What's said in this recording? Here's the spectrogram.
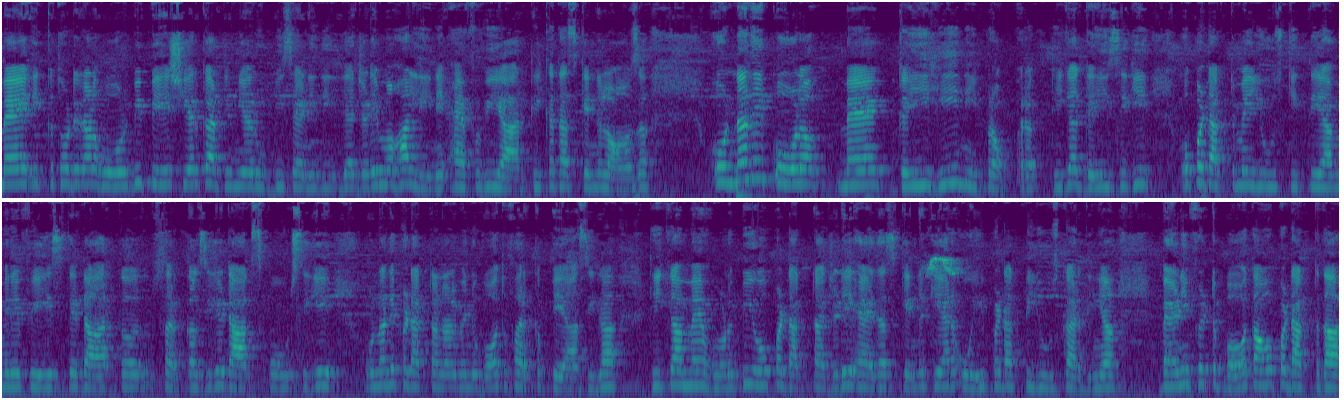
ਮੈਂ ਇੱਕ ਤੁਹਾਡੇ ਨਾਲ ਹੋਰ ਵੀ ਪੇਜ ਸ਼ੇਅਰ ਕਰਦੀ ਹੁੰਦੀ ਆ, ਰੂਬੀ ਸੈਣੀ ਦੀ ਜਿਹੜੇ ਮੋਹਾਲੀ ਨੇ ਐਫਵੀਆਰ ਠੀਕ ਆ ਦਾ ਸਕਿਨ ਲੌਂਸ ਉਹਨਾਂ ਦੇ ਕੋਲ ਮੈਂ ਗਈ ਹੀ ਨਹੀਂ ਪ੍ਰੋਪਰ ਠੀਕ ਆ, ਗਈ ਸੀਗੀ। ਉਹ ਪ੍ਰੋਡਕਟ ਮੈਂ ਯੂਜ਼ ਕੀਤੇ ਆ, ਮੇਰੇ ਫੇਸ ਤੇ ਡਾਰਕ ਸਰਕਲ ਸੀਗੇ ਡਾਰਕ ਸਪੌਟ ਸੀਗੇ। ਉਹਨਾਂ ਦੇ ਪ੍ਰੋਡਕਟਾਂ ਨਾਲ ਮੈਨੂੰ ਬਹੁਤ ਫ਼ਰਕ ਪਿਆ ਸੀਗਾ, ਠੀਕ ਆ। ਮੈਂ ਹੁਣ ਵੀ ਉਹ ਪ੍ਰੋਡਕਟ ਆ ਜਿਹੜੇ ਐਜ਼ ਅ ਸਕਿਨ ਕੇਅਰ ਉਹੀ ਪ੍ਰੋਡਕਟ ਯੂਜ਼ ਕਰਦੀ ਆ। ਬੈਨੀਫਿਟ ਬਹੁਤ ਆ ਉਹ ਪ੍ਰੋਡਕਟ ਦਾ।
